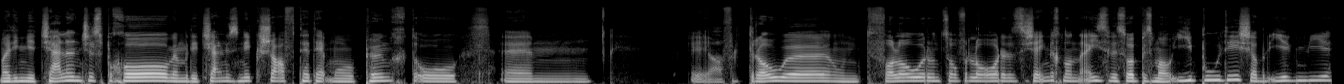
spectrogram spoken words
man hat irgendwie Challenges bekommen. Wenn man die Challenges nicht geschafft hat, hat man Punkte und ähm, ja, Vertrauen und Follower und so verloren. Das ist eigentlich noch nice, wenn so etwas mal eingebaut ist, aber irgendwie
